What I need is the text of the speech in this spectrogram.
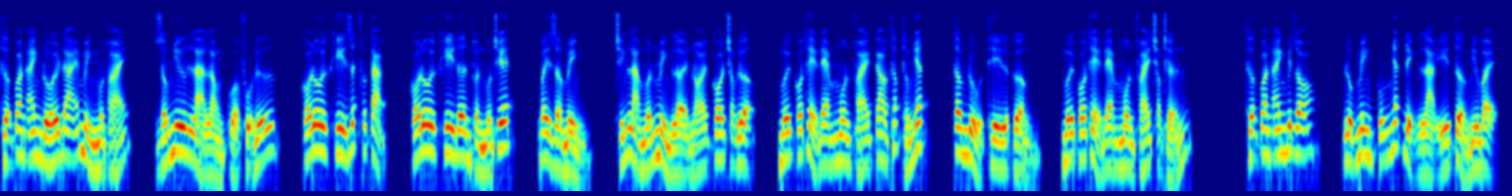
thượng quan anh đối đãi mình môn phái, giống như là lòng của phụ nữ, có đôi khi rất phức tạp, có đôi khi đơn thuần muốn chết, bây giờ mình, chính là muốn mình lời nói có trọng lượng, mới có thể đem môn phái cao thấp thống nhất, tâm đủ thì lực cường, mới có thể đem môn phái trọng trấn. Thượng quan anh biết rõ, lục minh cũng nhất định là ý tưởng như vậy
